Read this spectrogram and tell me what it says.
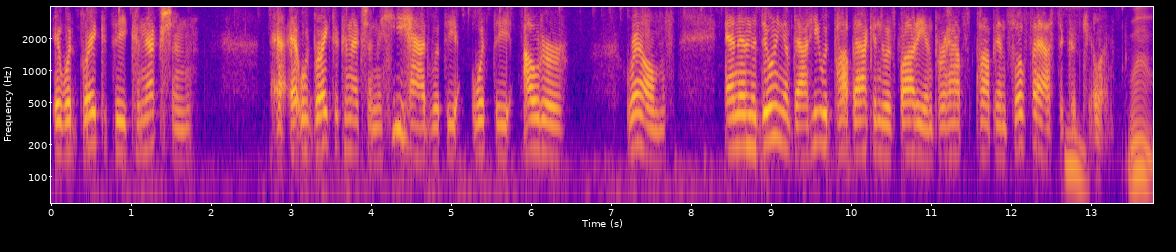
it would break the connection. It would break the connection he had with the with the outer realms. And in the doing of that, he would pop back into his body and perhaps pop in so fast it could kill him. Wow.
